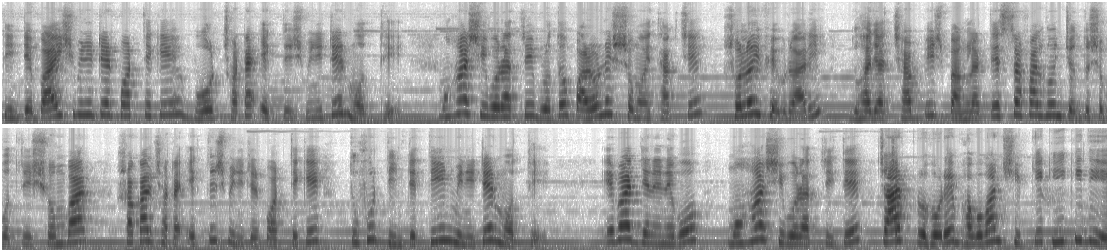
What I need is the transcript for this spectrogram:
তিনটে বাইশ মিনিটের পর থেকে ভোর ছটা একত্রিশ মিনিটের মধ্যে। মহাশিবরাত্রি ব্রত পালনের সময় থাকছে। ষোলোই ফেব্রুয়ারি দু হাজার ছাব্বিশ বাংলার তেসরা ফাল্গুন চোদ্দোশো বত্রিশ সোমবার সকাল ছটা একত্রিশ মিনিটের পর থেকে দুপুর তিনটে তিন মিনিটের মধ্যে। এবার জেনে নেব মহাশিবরাত্রিতে চার প্রহরে ভগবান শিবকে কি কি দিয়ে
